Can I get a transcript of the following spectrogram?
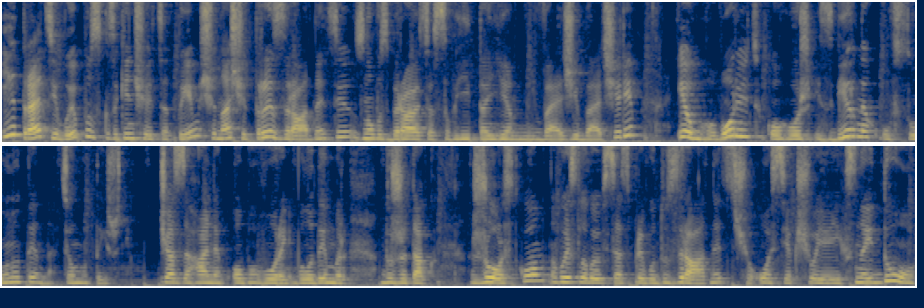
І третій випуск закінчується тим, що наші три зрадниці знову збираються в своїй таємній вежі ввечері і обговорюють, кого ж із вірних усунути на цьому тижні. Під час загальних обговорень Володимир дуже так жорстко висловився з приводу зрадниць, що ось якщо я їх знайду,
